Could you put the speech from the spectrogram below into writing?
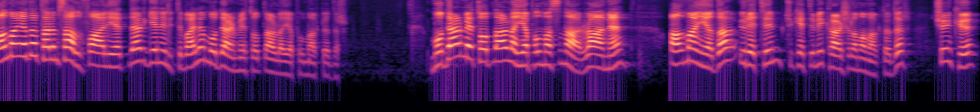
Almanya'da tarımsal faaliyetler genel itibariyle modern metotlarla yapılmaktadır. Modern metotlarla yapılmasına rağmen Almanya'da üretim tüketimi karşılamamaktadır. Çünkü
